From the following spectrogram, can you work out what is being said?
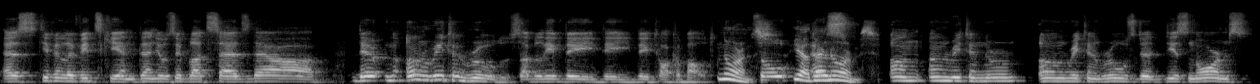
as Steven Levitsky and Daniel Ziblatt said, there are they're unwritten rules i believe they they they talk about. Norms. So yeah they're norms. un, unwritten unwritten rules that these norms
